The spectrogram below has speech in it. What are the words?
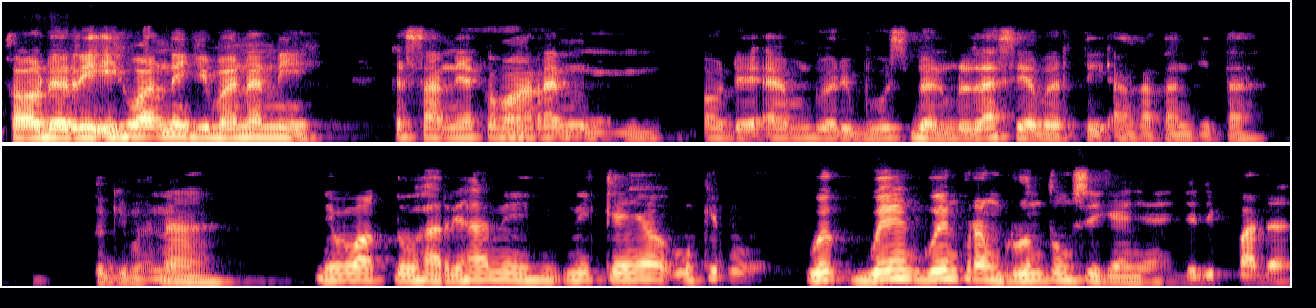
Kalau dari Ikhwan nih gimana nih? Kesannya kemarin Oke. ODM 2019 ya berarti angkatan kita. Itu gimana? Nah, ini waktu hari H nih. Ini kayaknya mungkin gue gue gue yang kurang beruntung sih kayaknya. Jadi pada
